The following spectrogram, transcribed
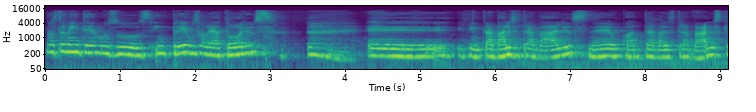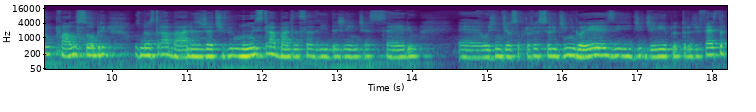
Nós também temos os empregos aleatórios, é, enfim, trabalhos e trabalhos, né? O quadro Trabalhos e Trabalhos, que eu falo sobre os meus trabalhos. Eu já tive muitos trabalhos nessa vida, gente, é sério. É, hoje em dia eu sou professora de inglês e DJ, produtora de festa,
